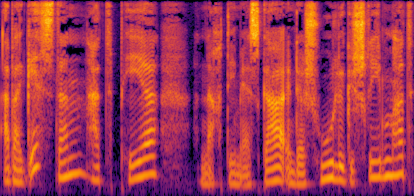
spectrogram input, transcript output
Aber gestern hat Peer, nachdem er Ska in der Schule geschrieben hat,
